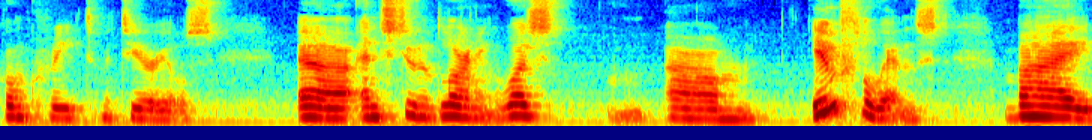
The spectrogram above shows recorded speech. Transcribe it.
concrete materials uh, and student learning was um, influenced by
